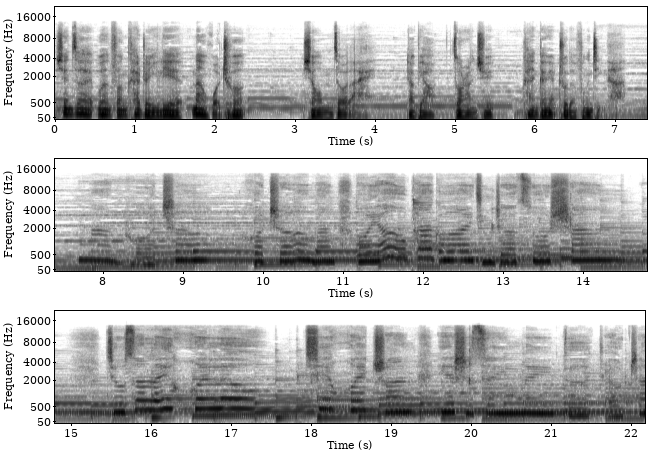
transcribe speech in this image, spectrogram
现在万方开着一列慢火车，向我们走来，要不要坐上去看一看远处的风景呢？慢火车，火车慢，我要爬过爱情这座山。就算泪会流，气会喘，是最美的挑战。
